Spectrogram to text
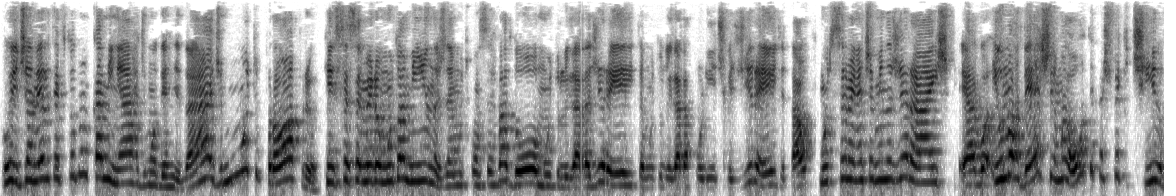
O Rio de Janeiro teve todo um caminhar de modernidade muito próprio, que se assemelhou muito a Minas, né? Muito conservador, muito ligado à direita, muito ligado à política de direita e tal, muito semelhante a Minas Gerais. É agora, e o Nordeste é uma outra perspectiva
